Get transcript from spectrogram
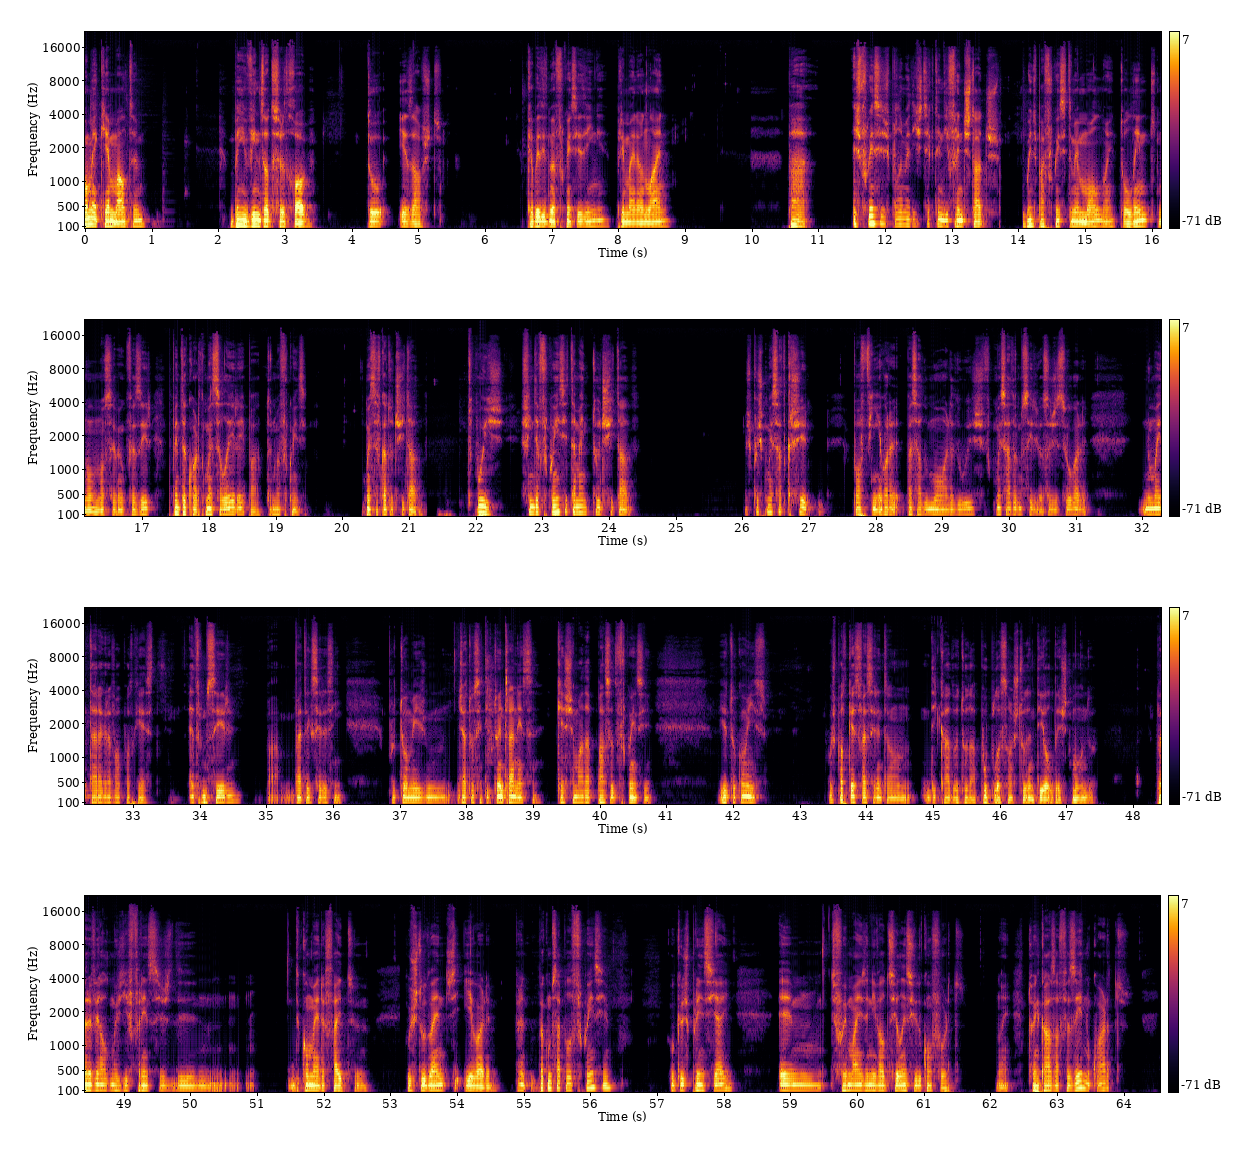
Como é que é, malta? Bem-vindos ao terceiro de Rob. Estou exausto. Acabei de ir de uma frequenciazinha, primeira online. Pá, as frequências, o problema disto é que têm diferentes estados. Eu entro para a frequência também mole, não é? Estou lento, não, não sei bem o que fazer. De repente acordo, começo a ler, e pá, estou numa frequência. Começo a ficar todo excitado. Depois, fim da frequência, também todo excitado. Mas depois começa a decrescer. Para o fim, agora, passado uma hora, duas, começa a adormecer. Ou seja, se eu agora, no meio de estar a gravar o podcast, adormecer, pá, vai ter que ser assim. Porque estou mesmo, já estou a sentir que estou a entrar nessa, que é chamada passa de frequência. E eu estou com isso. Hoje o podcast vai ser então dedicado a toda a população estudantil deste mundo para ver algumas diferenças de, de como era feito o estudo antes e agora. Para, para começar pela frequência, o que eu experienciei um, foi mais a nível do silêncio e do conforto. É? Estou em casa a fazer, no quarto,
